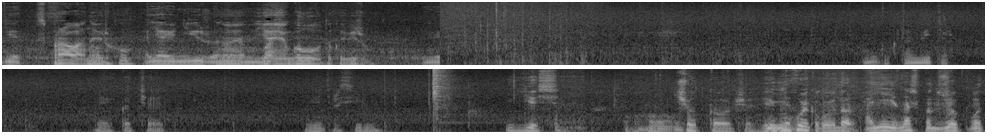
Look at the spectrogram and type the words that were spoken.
Где? Справа, наверху. А я ее не вижу, она Ну, там я машет. ее голову только вижу. Ну, как там ветер. И качает. Ветер сильный. Есть. Четко вообще. И Видишь? глухой какой удар. А ей, знаешь, под жоп, вот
